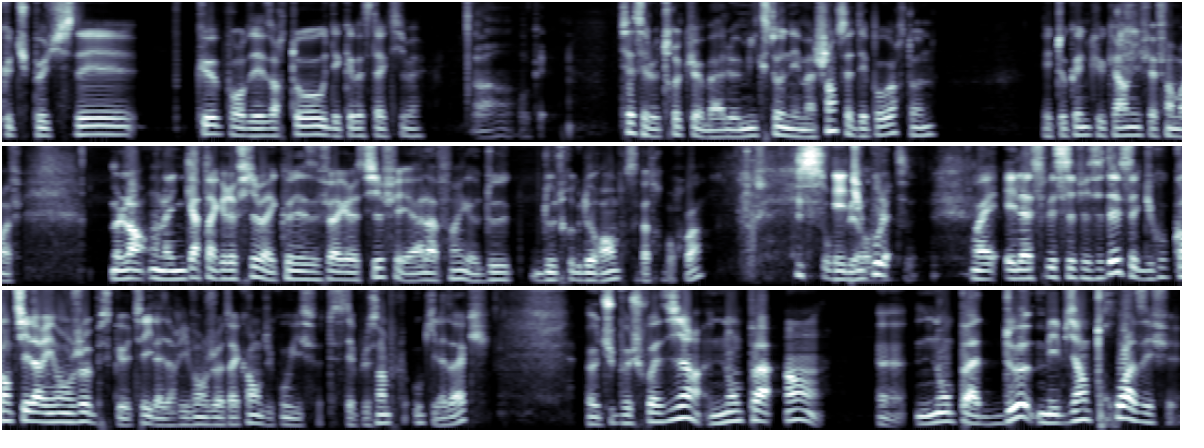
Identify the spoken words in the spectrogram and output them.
que tu peux utiliser que pour des Arto ou des capacités activées. Ah, ok. Sais, c'est le truc, euh, bah, le Mixstone et machin, c'est des Power Stone. Et tokens que Carny fait. Enfin bref. Là, on a une carte agressive avec que des effets agressifs et à la fin, il y a deux, deux trucs de rampe, on sait pas trop pourquoi. Ils sont Et du coup, sais. Ouais, et la spécificité, c'est que du coup, quand il arrive en jeu, parce que tu sais, il arrive en jeu attaquant, du coup, il se- c'était plus simple, ou qu'il attaque, euh, tu peux choisir non pas un, euh, non pas deux, mais bien trois effets.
